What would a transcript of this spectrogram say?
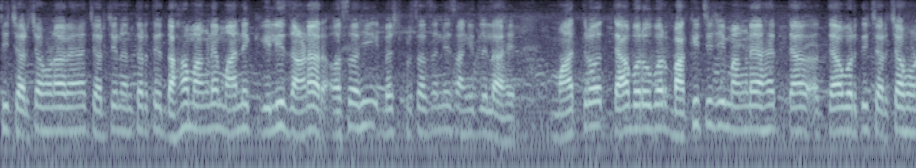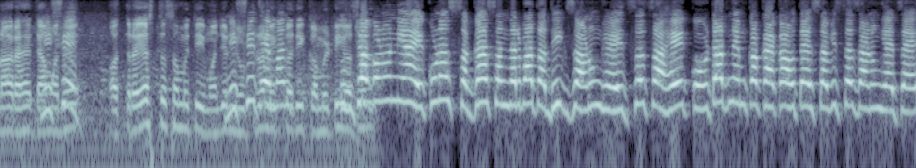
ची चर्चा होणार आहे. चर्चेनंतर ते दहा मागण्या मान्य केली जाणार असंही बेस्ट प्रशासनाने सांगितलेलं आहे. मात्र त्याबरोबर बाकीची जी मागण्या आहेत त्या त्यावरती चर्चा होणार आहे. त्यामध्ये त्रयस्थ समिती म्हणजे कधी कमिटी तुमच्याकडून या एकूणच सगळ्या संदर्भात अधिक जाणून घ्यायचंच आहे. कोर्टात नेमकं काय काय होत आहे सविस्तर जाणून घ्यायचं आहे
